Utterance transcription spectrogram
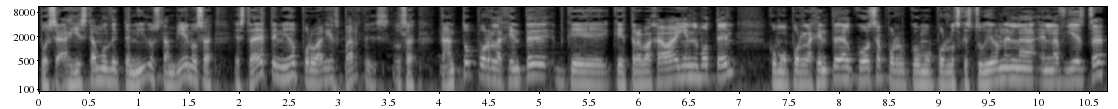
pues ahí estamos detenidos también. O sea, está detenido por varias partes. O sea, tanto por la gente que, que trabajaba ahí en el motel, como por la gente de Alcosa, por, como por los que estuvieron en la, en la fiesta,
